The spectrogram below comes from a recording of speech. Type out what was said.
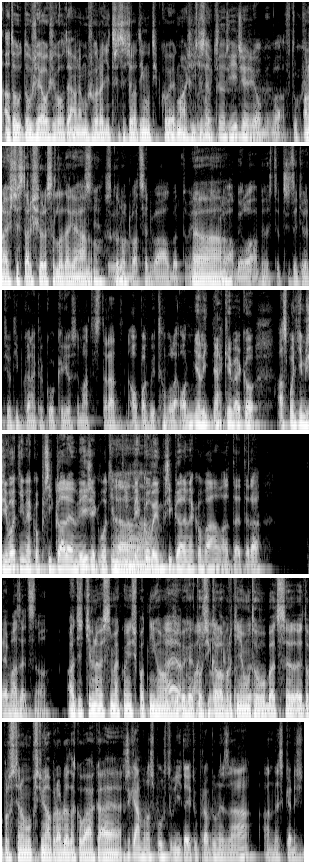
a to, to už je jeho život, já nemůžu radit 30 letýmu týpkovi, jak máš žít to život. jsem chtěl říct, že jo, v tu chvíli. Ona je ještě starší o 10 let, tak já, Jasně, no, to skoro. Bylo 22, Albertovi, to vám bylo a byli jste 30 letýho týpka, na krku, o kterého se máte starat. Naopak by to vole, on měl jít nějakým jako, aspoň tím životním jako příkladem, víš, jako tím, tím věkovým příkladem jako vám, a to je teda, to je mazec, no. A teď tím nemyslím jako nic špatného, Ne, že bych jako jako, říkal proti němu to vůbec, je, je to prostě jenom upřímná pravda taková, jaká je. Říkám, ono spoustu lidí tady tu pravdu nezná a dneska, když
